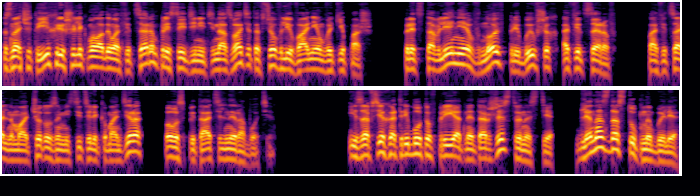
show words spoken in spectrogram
Значит, и их решили к молодым офицерам присоединить и назвать это все вливанием в экипаж. Представление вновь прибывших офицеров по официальному отчету заместителя командира по воспитательной работе. Изо всех атрибутов приятной торжественности для нас доступны были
